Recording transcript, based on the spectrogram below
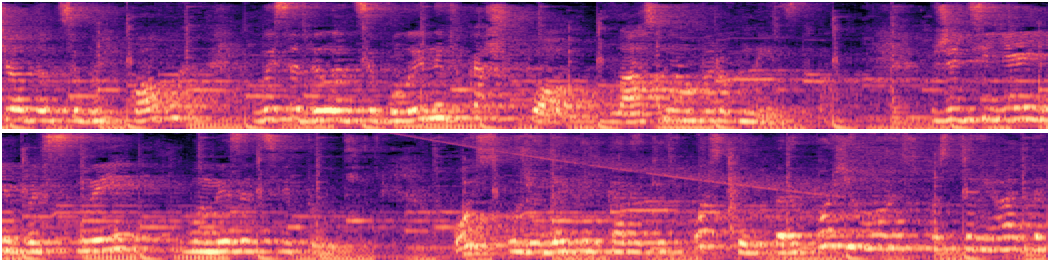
щодо цибулькових, висадили цибулини в кашпо власного виробництва. Вже цієї весни вони зацвітуть. Ось уже декілька років поспіль перехожі можуть спостерігати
